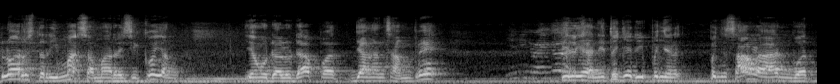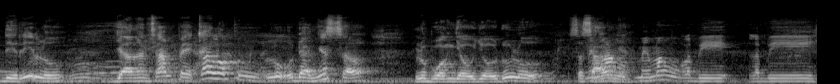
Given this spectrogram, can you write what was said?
lu harus terima sama resiko yang yang udah lu dapat jangan sampai pilihan itu jadi penye- penyesalan buat diri lu jangan sampai kalaupun lu udah nyesel lu buang jauh-jauh dulu sesalnya Memang memang lebih lebih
